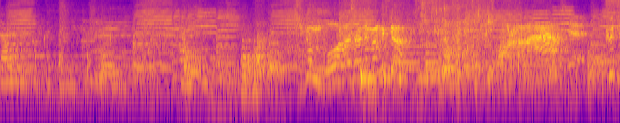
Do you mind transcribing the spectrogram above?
영원할 것. 잠시 지금 뭐 하자는 겁니까? 뭐라? 예. 그지?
